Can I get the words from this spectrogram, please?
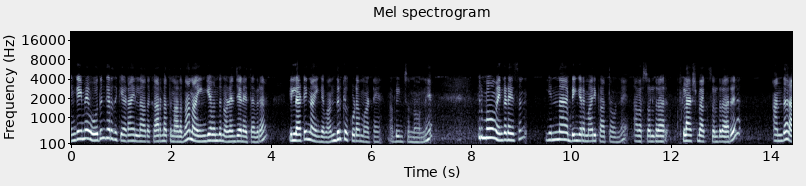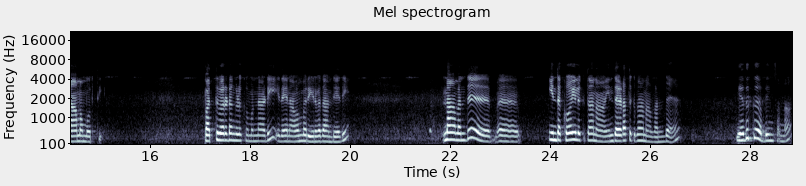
எங்கேயுமே ஒதுங்கிறதுக்கு இடம் இல்லாத காரணத்தினால தான் நான் இங்கே வந்து நுழைஞ்சேனே தவிர இல்லாட்டி நான் இங்கே வந்திருக்க கூட மாட்டேன் அப்படின்னு சொன்னோடனே திரும்பவும் வெங்கடேசன் என்ன? அப்படிங்கிற மாதிரி பார்த்தோடனே அவர் சொல்கிறார் ஃப்ளாஷ்பேக் சொல்கிறாரு அந்த ராமமூர்த்தி. பத்து வருடங்களுக்கு முன்னாடி இதே நவம்பர் இருபதாம் தேதி நான் வந்து இந்த கோயிலுக்கு தான் நான் இந்த இடத்துக்கு தான் நான் வந்தேன். எதுக்கு அப்படின்னு சொன்னால்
